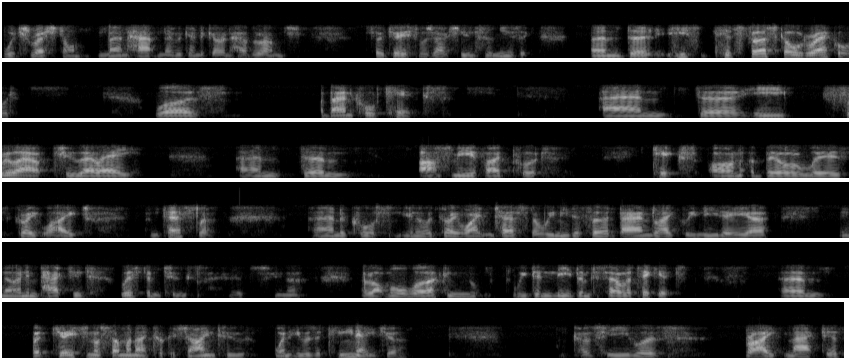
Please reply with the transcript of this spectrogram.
which restaurant in Manhattan they were going to go and have lunch. So Jason was actually into the music. And uh, his first gold record was a band called Kix. And uh, he flew out to LA and um, asked me if I'd put Kix on a bill with Great White and Tesla. And of course, you know, with Great White and Tesla, we need a third band like we need a, uh, you know, an impacted wisdom tooth. It's, you know, a lot more work and we didn't need them to sell the tickets. Um, but Jason was someone I took a shine to when he was a teenager because he was bright and active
